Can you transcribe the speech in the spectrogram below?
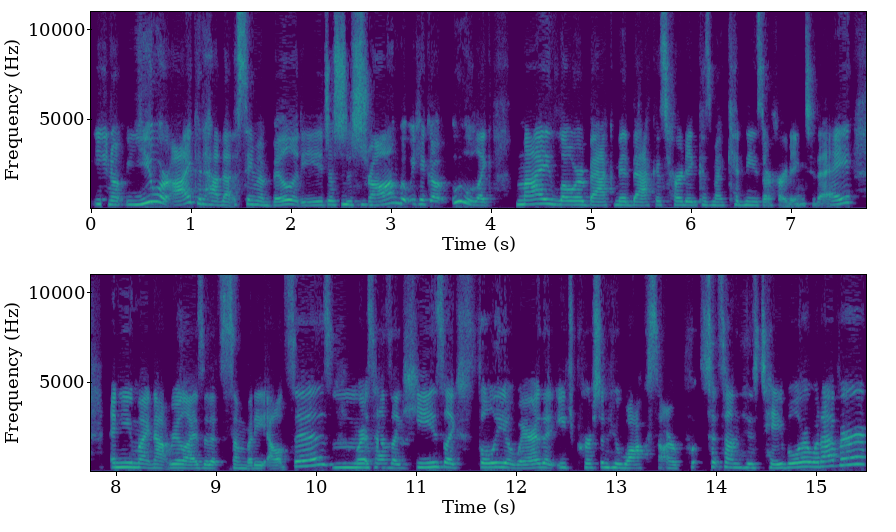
you know you or i could have that same ability just as mm-hmm. strong but we could go ooh like my lower back mid back is hurting because my kidneys are hurting today and you might not realize that it's somebody else's mm-hmm. where it sounds like mm. he's like fully aware that each person who walks or put, sits on his table or whatever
